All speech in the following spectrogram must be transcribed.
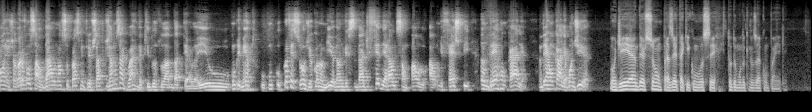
Bom, gente, agora eu vou saudar o nosso próximo entrevistado, que já nos aguarda aqui do outro lado da tela. Eu cumprimento o, o professor de Economia da Universidade Federal de São Paulo, a Unifesp, André Roncalha. André Roncalha, bom dia. Bom dia, Anderson. Prazer estar aqui com você e todo mundo que nos acompanha aqui.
